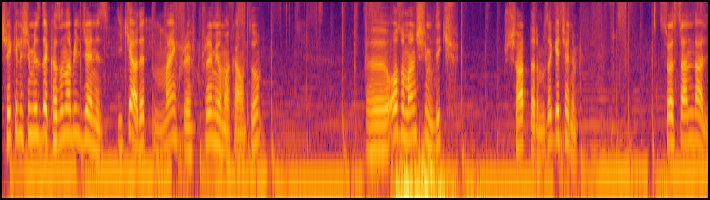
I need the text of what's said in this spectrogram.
Çekilişimizde kazanabileceğiniz 2 adet Minecraft Premium account'u. Ee, o zaman şimdilik şartlarımıza geçelim. Söz sende Halil.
